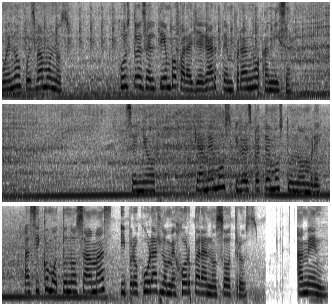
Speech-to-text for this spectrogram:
Bueno, pues vámonos. Justo es el tiempo para llegar temprano a misa. Señor, que amemos y respetemos tu nombre, así como tú nos amas y procuras lo mejor para nosotros. Amén.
